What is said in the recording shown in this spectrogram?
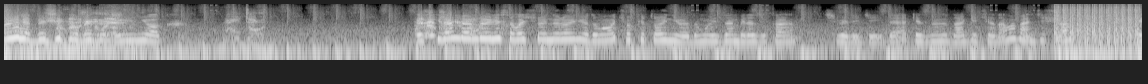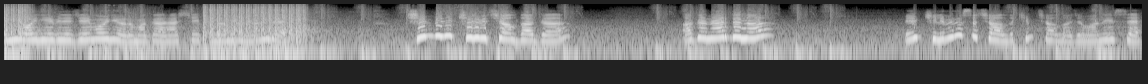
Böyle gıcık bir oyun yok. Eskiden ben böyle savaş oyunları oynuyordum ama çok kötü oynuyordum. O yüzden biraz utanç vericiydi. Herkes beni daha geçiyordu ama bence şu an en iyi oynayabileceğimi oynuyorum aga. Her şeyi kullanıyorum yani de. Kim benim kilimi çaldı aga? Aga nerede la? Benim kilimi nasıl çaldı? Kim çaldı acaba? Neyse.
